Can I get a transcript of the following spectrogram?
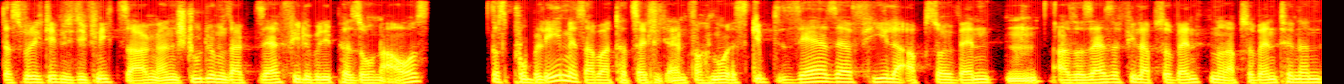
das würde ich definitiv nicht sagen. Ein Studium sagt sehr viel über die Person aus. Das Problem ist aber tatsächlich einfach nur, es gibt sehr, sehr viele Absolventen, also sehr, sehr viele Absolventen und Absolventinnen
